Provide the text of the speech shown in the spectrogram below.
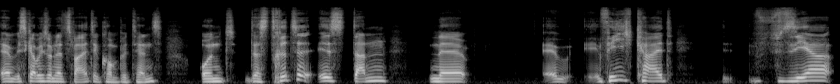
ähm, ist, glaube ich, so eine zweite Kompetenz. Und das dritte ist dann eine äh, Fähigkeit, sehr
